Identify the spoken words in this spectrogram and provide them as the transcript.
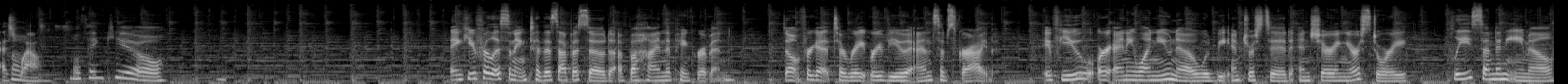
as oh, well. Well, thank you. Thank you for listening to this episode of Behind the Pink Ribbon. Don't forget to rate, review, and subscribe. If you or anyone you know would be interested in sharing your story, please send an email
